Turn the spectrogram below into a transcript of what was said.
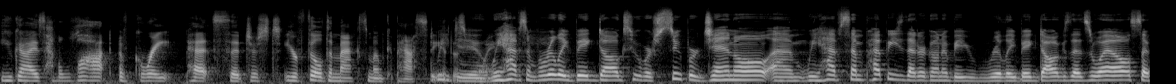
you guys have a lot of great pets that just you're filled to maximum capacity We do. point. We have some really big dogs who are super gentle. Um, we have some puppies that are going to be really big dogs as well. So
